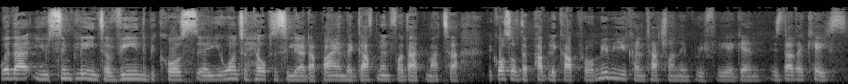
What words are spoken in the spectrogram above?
whether you simply intervened because uh, you want to help Cecilia Dapaah and the government for that matter because of the public uproar. Maybe you can touch on it briefly again. Is that the case?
